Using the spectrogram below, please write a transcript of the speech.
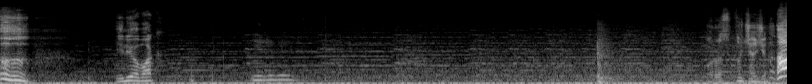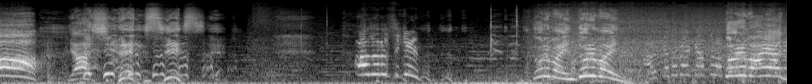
Ah! Geliyor bak. Yürü. Orospu çocuğu. Aa! Ya şerefsiz. Ananı sikeyim. durmayın durmayın. Arkada ben kaldım. Durmayın.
